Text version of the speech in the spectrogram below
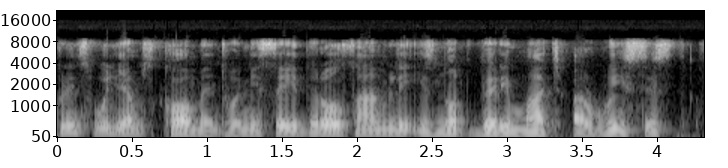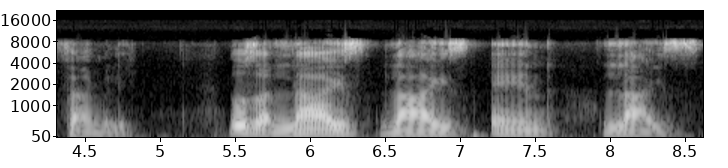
Prince William's comment when he said the royal family is not very much a racist family. Those are lies, lies, and lies.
